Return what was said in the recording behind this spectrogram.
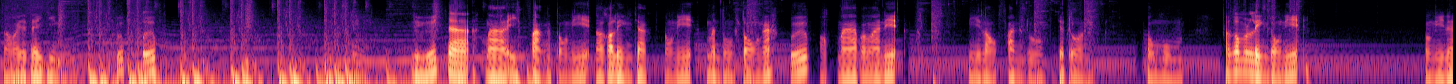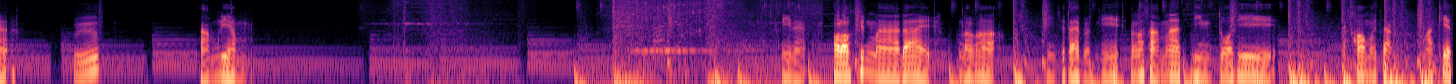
เราก็จะได้ยิงปุ๊บปุ๊บนี่หรือจะมาอีกฝั่งตรงนี้เราก็เล็งจากตรงนี้มันตรงๆนะปุ๊บออกมาประมาณนี้ นี่ลองฟันดูจะโดนตรงมุม แล้วก็มาเล็งตรงนี้ ตรงนี้นะปุ๊บสามเหลี่ยม นี่นะพอเราขึ้นมาได้แล้วก็นี่จะได้แบบนี้ แล้วก็สามารถยิงตัวที่เข้ามาจากมาร์เก็ต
